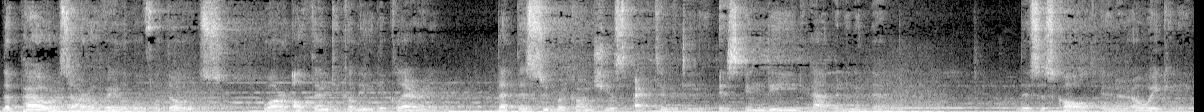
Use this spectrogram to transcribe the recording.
The powers are available for those who are authentically declaring that this superconscious activity is indeed happening in them. This is called inner awakening.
